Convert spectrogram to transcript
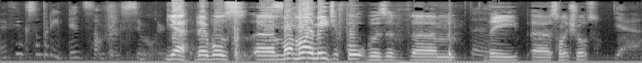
I think somebody did something similar. Yeah, there was. Uh, my, my immediate thought was of um, The- the uh, Sonic shorts. Yeah,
